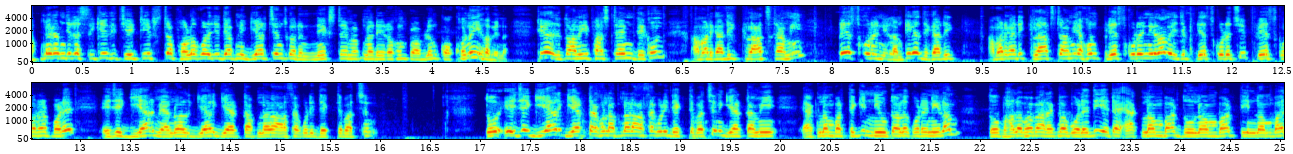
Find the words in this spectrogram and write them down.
আপনাকে আমি যেটা শিখিয়ে দিচ্ছি, এই টিপসটা ফলো করে যদি আপনি গিয়ার চেঞ্জ করেন নেক্সট টাইম আপনার এরকম প্রবলেম কখনোই হবে না, ঠিক আছে? তো আমি ফার্স্ট টাইম দেখুন, আমার গাড়ির ক্লাচটা আমি প্রেস করে নিলাম, ঠিক আছে? গাড়ি আমার গাড়ি ক্লাচটা আমি এখন প্রেস করে নিলাম, এই যে প্রেস করেছি প্রেস করার পরে এই যে গিয়ার ম্যানুয়াল গিয়ার গিয়ারটা আপনারা আশা করি দেখতে পাচ্ছেন। তো এই যে গিয়ার গিয়ারটা এখন আপনারা আশা করি দেখতে পাচ্ছেন গিয়ারটা আমি এক নম্বর থেকে নিউট্রালে করে নিলাম। তো ভালোভাবে আরেকবার বলে দিই, এটা এক নম্বর দু নম্বর তিন নম্বর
